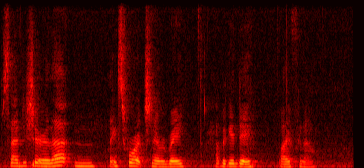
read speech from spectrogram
decided to share that and thanks for watching everybody. Have a good day. Bye for now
